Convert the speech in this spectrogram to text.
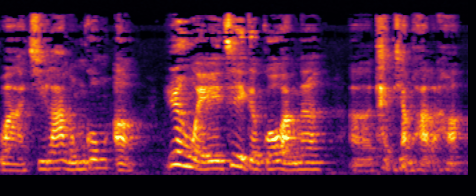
瓦吉拉隆功啊，认为这个国王呢，呃，太不像话了哈。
